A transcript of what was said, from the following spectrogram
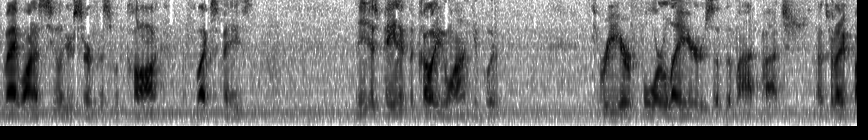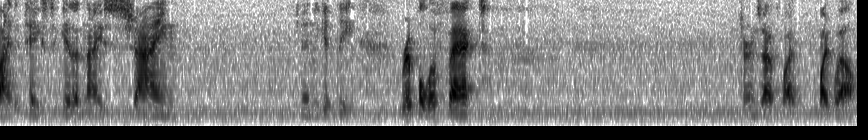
You might want to seal your surface with caulk or flex paste. Then you just paint it the color you want. You put three or four layers of the Mod Podge. That's what I find it takes to get a nice shine and to get the ripple effect. Turns out quite quite well.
